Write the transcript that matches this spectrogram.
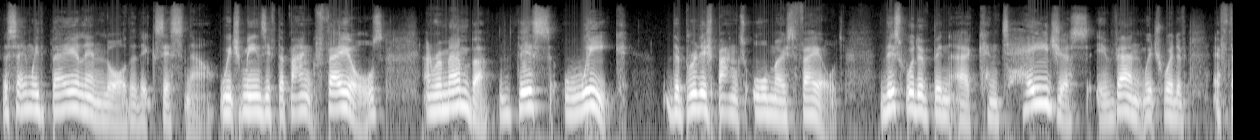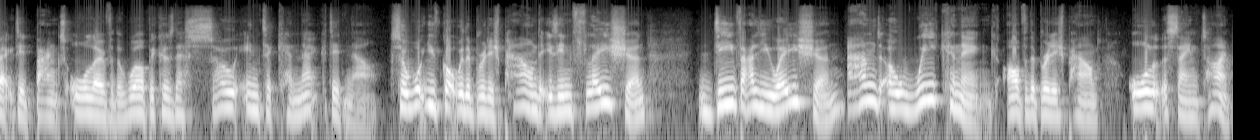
The same with bail in law that exists now, which means if the bank fails, and remember, this week, the British banks almost failed. This would have been a contagious event which would have affected banks all over the world because they're so interconnected now. So, what you've got with the British pound is inflation devaluation and a weakening of the British pound all at the same time.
